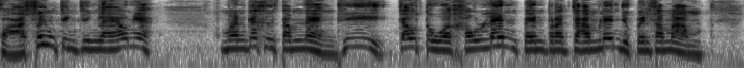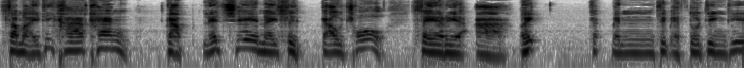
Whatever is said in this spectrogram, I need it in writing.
ขวาซึ่งจริง ๆ แล้วเนี่ย มันก็คือตำแหน่งที่เจ้าตัวเขาเล่นเป็นประจำเล่นอยู่เป็นสม่ำสมัยที่ค้าแข้ง กับเลเช่ในศึกเกาโชเซเรียอาเอ้ยจะเป็น 11 ตัวจริงที่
